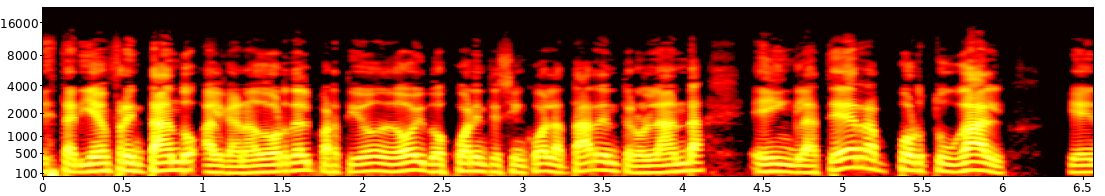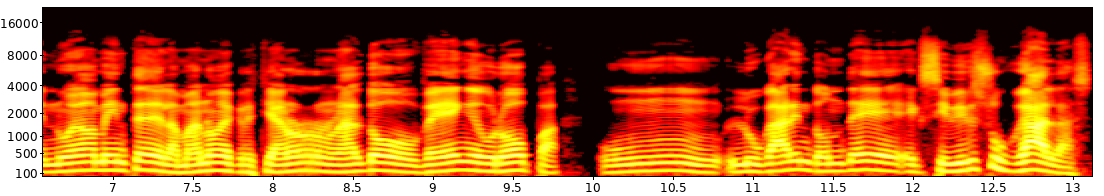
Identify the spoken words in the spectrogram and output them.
estaría enfrentando al ganador del partido de hoy, 2.45 de la tarde, entre Holanda e Inglaterra. Portugal, que nuevamente de la mano de Cristiano Ronaldo ve en Europa un lugar en donde exhibir sus galas.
